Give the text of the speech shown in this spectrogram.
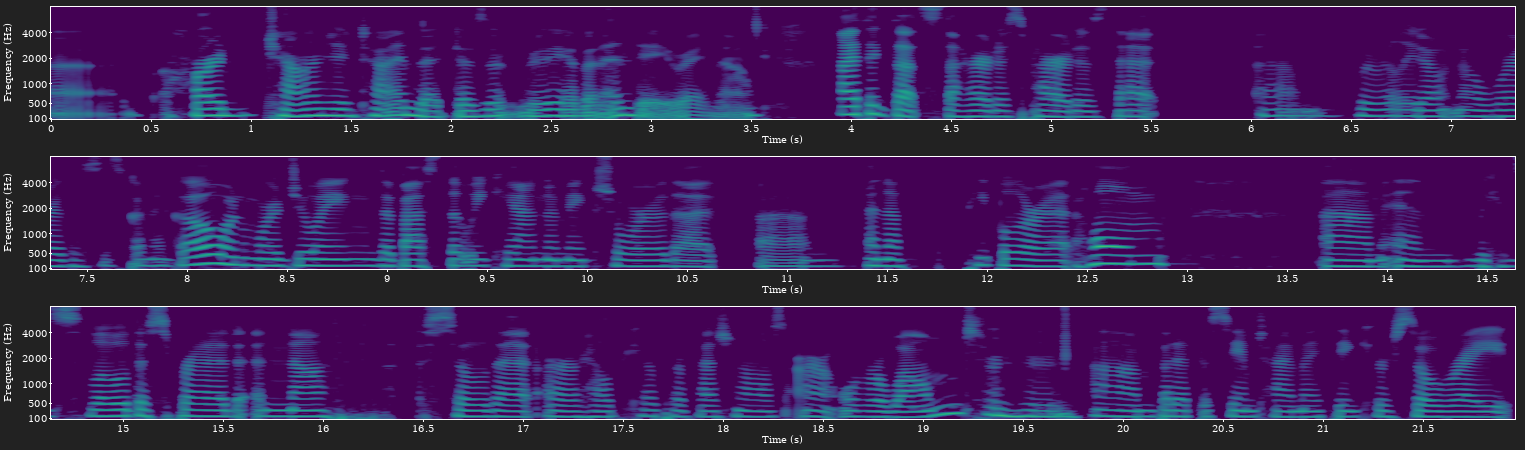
uh, hard challenging time that doesn't really have an end date right now. I think that's the hardest part is that um, we really don't know where this is going to go, and we're doing the best that we can to make sure that um, enough people are at home, um, and we can slow the spread enough so that our healthcare professionals aren't overwhelmed. Mm-hmm. Um, but at the same time, I think you're so right.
